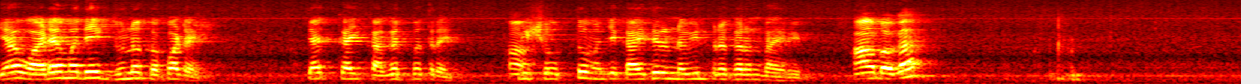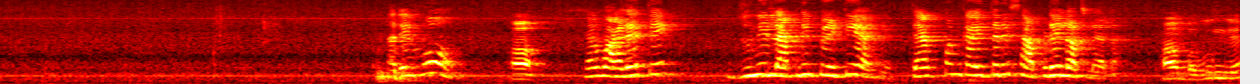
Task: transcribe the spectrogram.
या वाड्यामध्ये एक जुनं कपाट आहे. त्यात काही कागदपत्र. आहेत. मी शोधतो म्हणजे काहीतरी नवीन प्रकरण बाहेर येईल. हां बघा. अरे हो. हां. ह्या वाड्यात एक जुनी लाकडी पेटी आहे. त्यात पण काहीतरी सापडेल आपल्याला. हां बघून घ्या.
